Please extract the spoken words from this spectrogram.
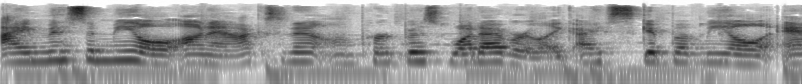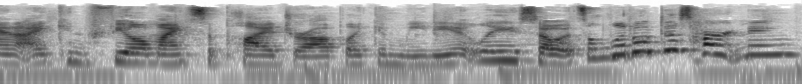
I miss a meal on accident, on purpose, whatever. Like I skip a meal and I can feel my supply drop like immediately. So it's a little disheartening,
